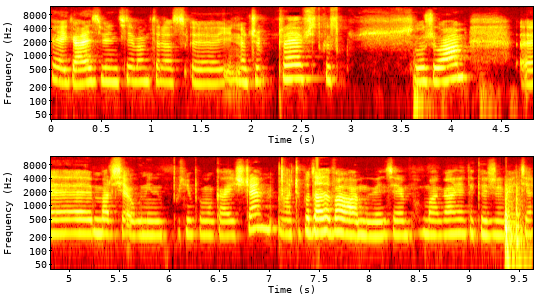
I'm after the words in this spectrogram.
Hej guys, więc ja wam teraz, yy, znaczy prawie wszystko złożyłam. Yy, Marcia ogólnie mi później pomaga jeszcze. Znaczy podawała mi, więc ja im pomaga, nie takie, że wiecie.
